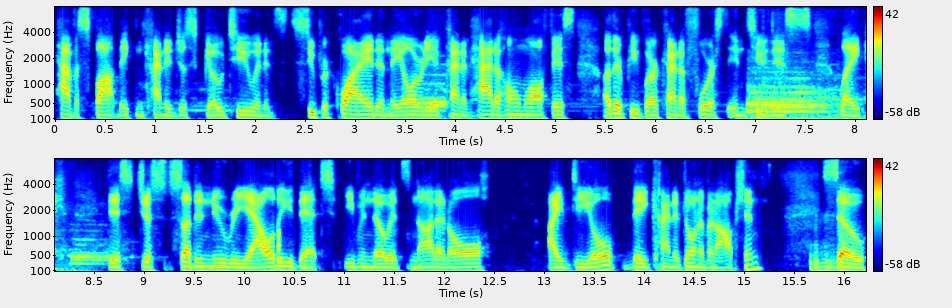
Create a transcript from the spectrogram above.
have a spot they can kind of just go to and it's super quiet and they already have kind of had a home office. Other people are kind of forced into this, like, this just sudden new reality that even though it's not at all ideal, they kind of don't have an option. Mm-hmm. So,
